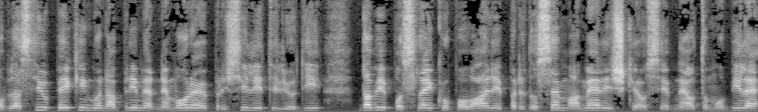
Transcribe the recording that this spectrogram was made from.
Oblasti v Pekingu naprimer ne morejo prisiliti ljudi, da bi poslej kupovali predvsem ameriške osebne avtomobile,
